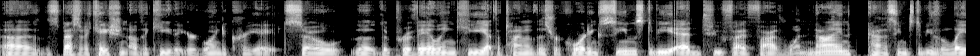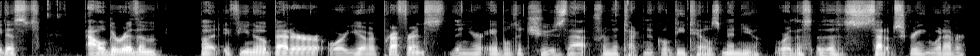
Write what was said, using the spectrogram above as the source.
uh, the specification of the key that you're going to create. So the, the prevailing key at the time of this recording seems to be ED25519, kind of seems to be the latest algorithm. But if you know better or you have a preference, then you're able to choose that from the technical details menu or the, the setup screen, whatever.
